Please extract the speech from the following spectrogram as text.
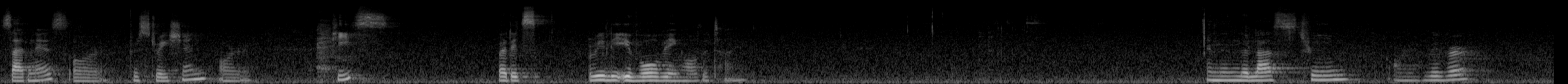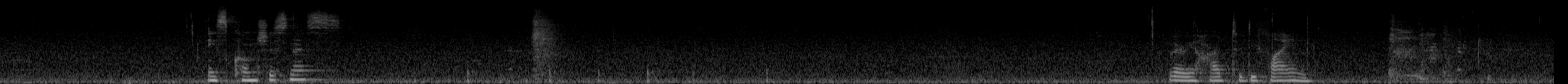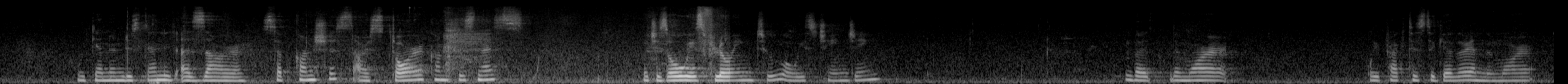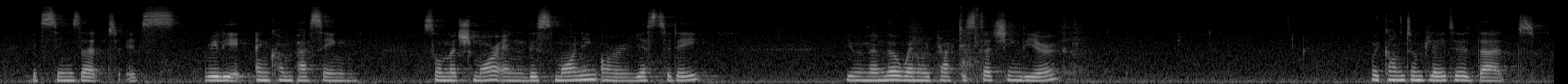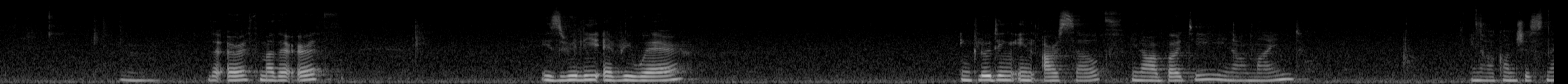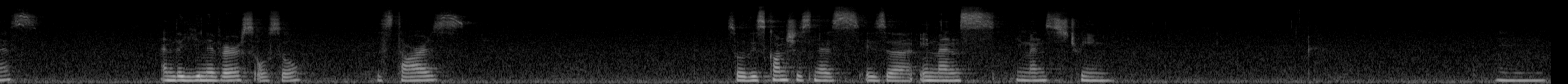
sadness or frustration or peace, but it's really evolving all the time. And then the last stream or river is consciousness. Very hard to define. We can understand it as our subconscious, our store consciousness, which is always flowing too, always changing. But the more we practice together and the more it seems that it's really encompassing so much more. And this morning or yesterday, you remember when we practiced touching the earth? We contemplated that um, the earth, Mother Earth, is really everywhere, including in ourselves, in our body, in our mind in our consciousness, and the universe also, the stars. So, this consciousness is an immense, immense stream. Mm.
